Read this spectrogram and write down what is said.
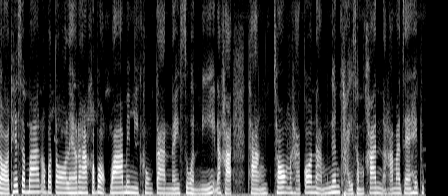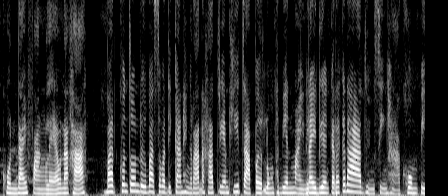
ต่อเทศบาลอบตแล้วนะคะเขาบอกว่าไม่มีโครงการในส่วนนี้นะคะ ทางช่องนะคะก็นำเงื่อนไขสำคัญนะคะ มาแชร์ให้ทุกคนได้ฟังแล้วนะคะ บัตรคนจนหรือบัตรสวัสดิการแห่งรัฐนะคะ เตรียมที่จะเปิดลงทะเบียนใหม่ในเดือนกรกฎาคมถึงสิงหาคมปี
